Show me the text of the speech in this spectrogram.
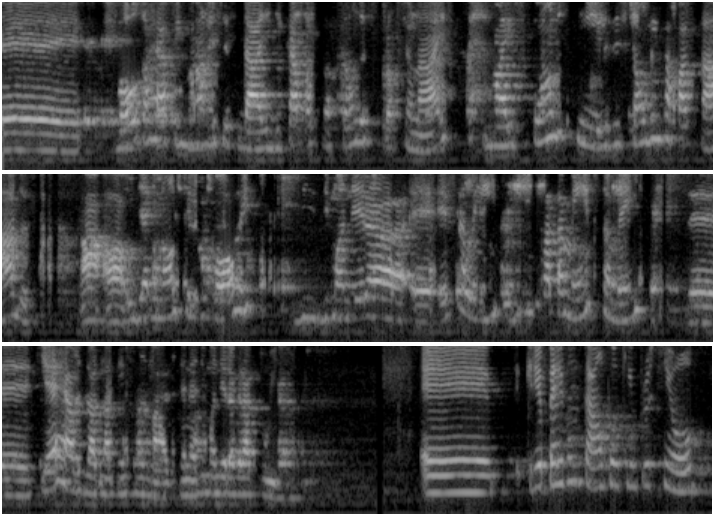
é, volto a reafirmar a necessidade de capacitação desses profissionais, mas quando sim eles estão bem capacitados, a, a, o diagnóstico ele ocorre de, de maneira é, excelente e o tratamento também, é, que é realizado na atenção básica, né, de maneira gratuita. É, queria perguntar um pouquinho para o senhor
